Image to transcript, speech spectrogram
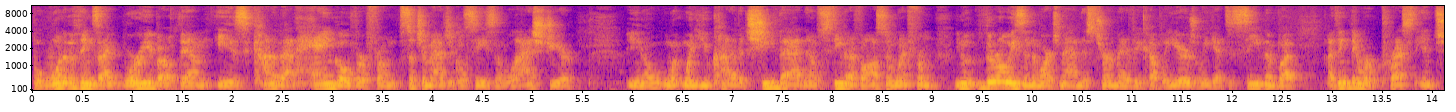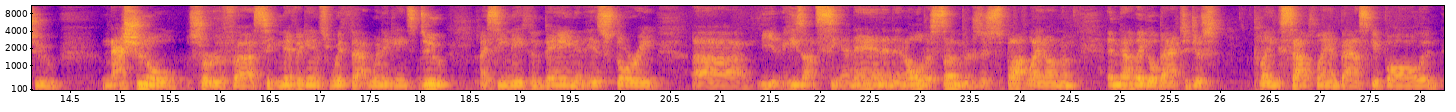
But one of the things I worry about them is kind of that hangover from such a magical season last year. You know, when, when you kind of achieve that. Now, Stephen F. Austin went from, you know, they're always in the March Madness tournament every couple of years. We get to see them. But I think they were pressed into national sort of uh, significance with that win against Duke. I see Nathan Bain and his story uh, he's on CNN, and then all of a sudden there's this spotlight on him, and now they go back to just playing Southland basketball and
